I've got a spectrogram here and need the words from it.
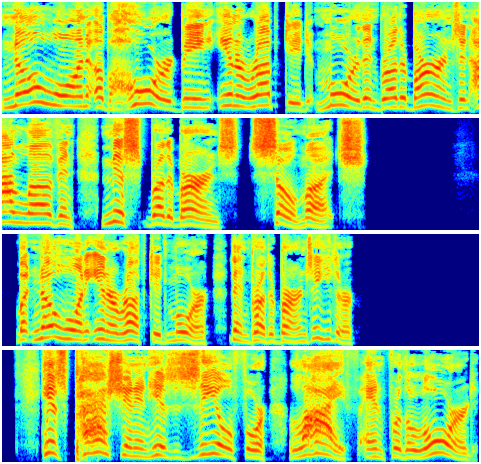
No one abhorred being interrupted more than Brother Burns, and I love and miss Brother Burns so much. But no one interrupted more than Brother Burns either. His passion and his zeal for life and for the Lord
